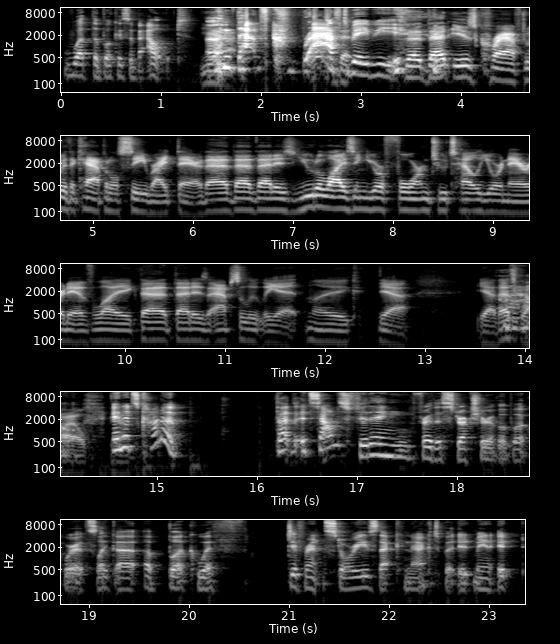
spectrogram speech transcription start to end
what the book is about um, that's craft baby that that is craft with a capital C right there. That that that is utilizing your form to tell your narrative. Like that that is absolutely it. Like yeah. Yeah, that's Wow. wild. And it's kind of that it sounds fitting for the structure of a book where it's like a, a book with different stories that connect, but it may it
